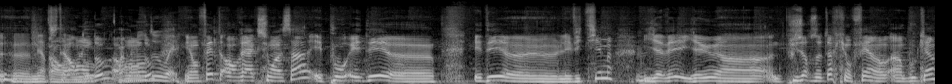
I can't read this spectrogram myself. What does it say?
euh, merde c'était à Orlando. Orlando, Orlando, ouais. et en fait en réaction à ça et pour aider euh, aider euh, les victimes Mhm. il y avait il y a eu un- plusieurs auteurs qui ont fait un, un bouquin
